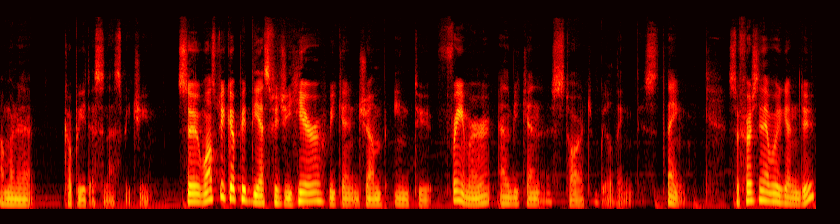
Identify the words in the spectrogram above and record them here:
I'm gonna copy it as an SVG. So once we copy the SVG here, we can jump into Framer and we can start building this thing. So first thing that we're gonna do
